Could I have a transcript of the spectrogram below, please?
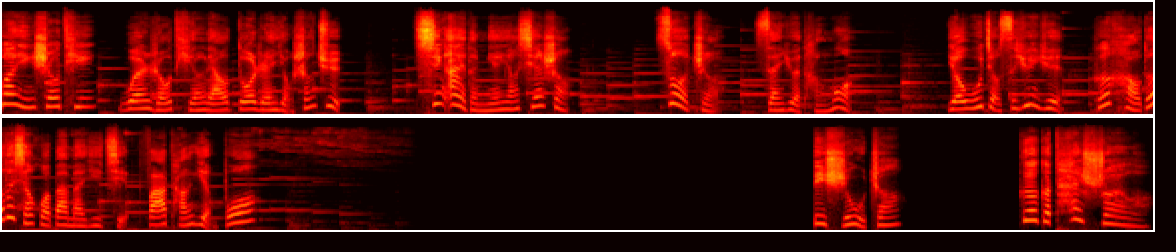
欢迎收听温柔甜聊多人有声剧《亲爱的绵羊先生》，作者三月唐末，由五九四韵韵和好多的小伙伴们一起发糖演播。第十五章，哥哥太帅了。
